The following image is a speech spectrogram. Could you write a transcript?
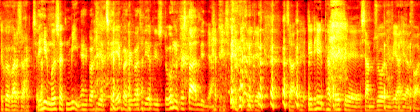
det kunne jeg godt have sagt til Det er dig. helt modsat min. Jeg kan godt lide at tabe, og jeg kan godt lide at blive stående på startlinjen. Ja, det, det, det, er det. Så øh, det er det helt perfekte øh, sammensurium, vi har her for.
